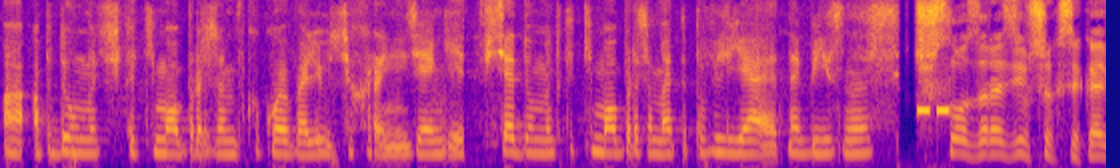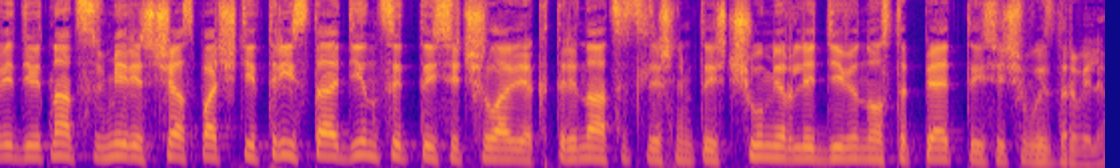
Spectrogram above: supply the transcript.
а, обдумать, каким образом, в какой валюте хранить деньги. Все думают, каким образом это повлияет на бизнес. Число заразившихся COVID-19 в мире сейчас почти 311 тысяч человек. 13 с лишним тысяч умерли, 95 тысяч выздоровели.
